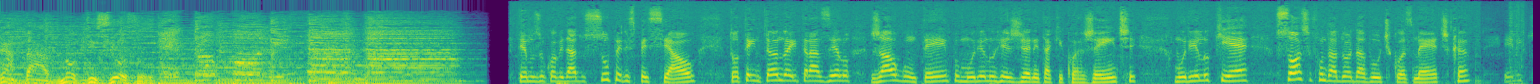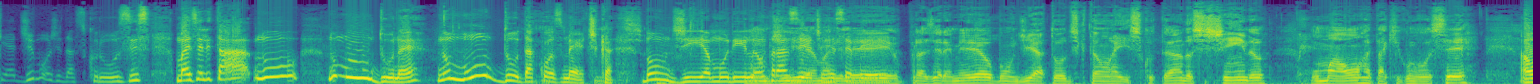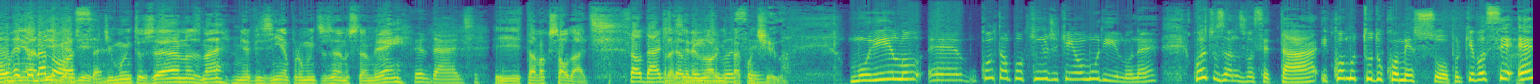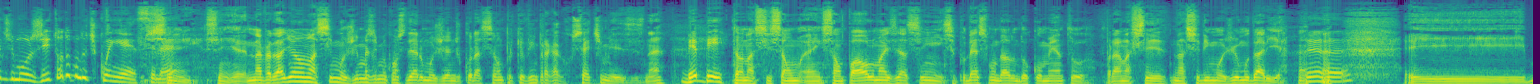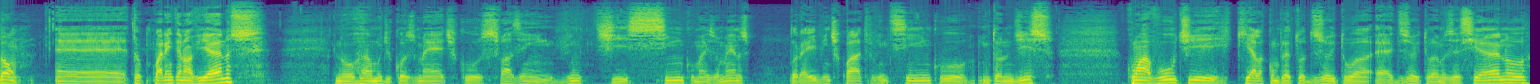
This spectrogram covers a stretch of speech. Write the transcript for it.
Radar Noticioso. Temos um convidado super especial. Estou tentando aí trazê-lo já há algum tempo. Murilo Regiane está aqui com a gente. Murilo que é sócio fundador da Vult Cosmética. Ele que é de Mogi das Cruzes, mas ele está no, no mundo, né? No mundo da cosmética. Bom dia, Murilo. Bom é um prazer dia, te Marilei. receber. O prazer é meu. Bom dia a todos que estão aí escutando, assistindo. Uma honra estar aqui com você. A honra é Minha toda amiga nossa. De, de muitos anos, né? Minha vizinha por muitos anos também. Verdade. E tava com saudades. Saudade Prazer também de enorme estar você. contigo. Murilo, é, conta um pouquinho de quem é o Murilo, né? Quantos anos você tá e como tudo começou? Porque você é de Mogi, todo mundo te conhece, né? Sim, sim. Eh, Na verdade, eu não nasci em Mogi, mas eu me considero mogiano de coração porque eu vim pra cá com sete meses, né? Bebê. Então, eu nasci São- eh, em São Paulo, mas assim, se pudesse mudar um documento para nascer nascido em Mogi, eu mudaria. Uhum. e, bom, estou com 49 anos, no ramo de cosméticos fazem 25 mais ou menos, por aí, 24, 25, em torno disso. Com a Vult, que ela completou 18, a- eh, 18 anos esse ano,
